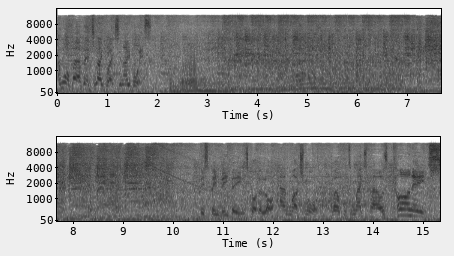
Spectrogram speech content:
And what about a bit of drag racing, eh, boys? This DVD has got a lot and much more. Welcome to Max Power's Carnage!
